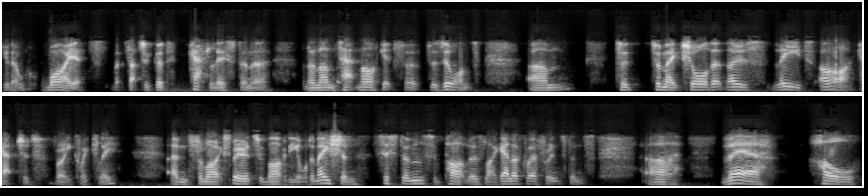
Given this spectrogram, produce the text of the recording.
you know, why it's such a good catalyst and a and an untapped market for for Zuant um, to to make sure that those leads are captured very quickly. And from our experience with marketing automation systems and partners like Eloqua, for instance, uh, their whole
